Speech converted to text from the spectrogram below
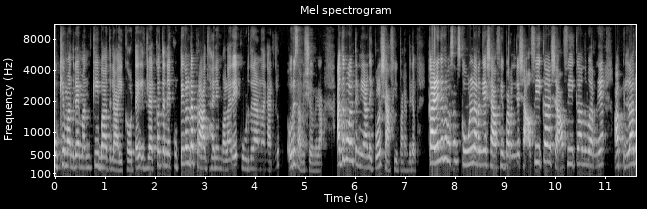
മുഖ്യമന്ത്രി മൻ കി ബാത്തിലായിക്കോട്ടെ ഇതിലൊക്കെ തന്നെ കുട്ടികളുടെ പ്രാധാന്യം വളരെ കൂടുതലാണെന്ന കാര്യത്തിൽ ഒരു സംശയവുമില്ല. അതുപോലെ തന്നെയാണ് ഇപ്പോൾ ഷാഫി പറമ്പിലും. കഴിഞ്ഞ ദിവസം സ്കൂളിൽ ഇറങ്ങിയ ഷാഫി പറമ്പിൽ ഷാഫിക്ക ഷാഫിക്ക എന്ന് പറഞ്ഞ് ആ പിള്ളേർ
